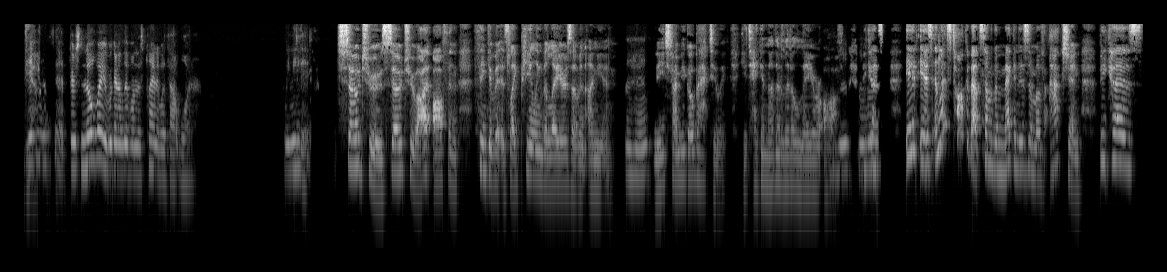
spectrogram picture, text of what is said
Taking yeah. a sip. There's no way we're going to live on this planet without water. We need it. So true, so true. I often think of it as like peeling the layers of an onion. Mm-hmm. And each time you go back to it, you take another little layer off mm-hmm. mm-hmm. because it is. And let's talk about some of the mechanism of action because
